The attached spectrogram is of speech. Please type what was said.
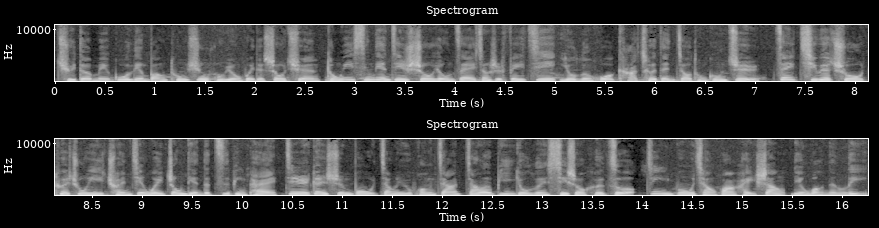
取得美国联邦通讯委员会的授权，同意星链技术用在像是飞机、邮轮或卡车等交通工具。在七月初推出以船舰为重点的子品牌，近日更宣布将与皇家加勒比邮轮携手合作，进一步强化海上联网能力。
